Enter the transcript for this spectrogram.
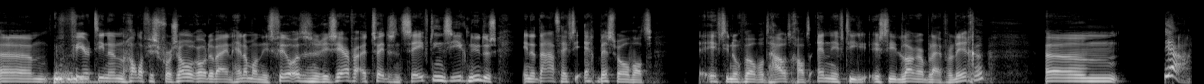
Ehm 14,5 is voor zo'n rode wijn helemaal niet veel. Het is een reserve uit 2017, zie ik nu. Dus inderdaad heeft hij echt best wel wat. Heeft hij nog wel wat hout gehad en heeft hij, is hij langer blijven liggen. Ehm, ja.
